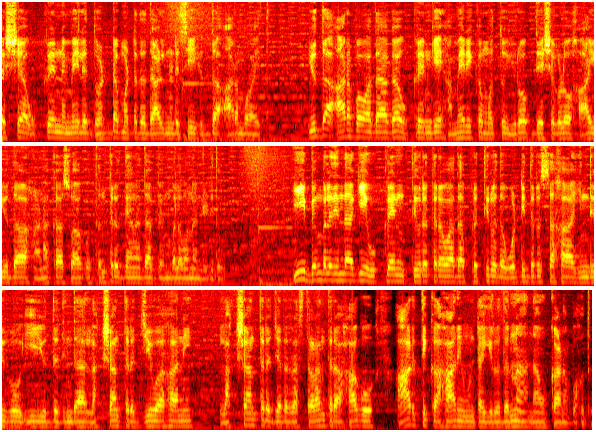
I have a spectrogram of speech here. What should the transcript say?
ರಷ್ಯಾ ಉಕ್ರೇನ್ನ ಮೇಲೆ ದೊಡ್ಡ ಮಟ್ಟದ ದಾಳಿ ನಡೆಸಿ ಯುದ್ಧ ಆರಂಭವಾಯಿತು. ಯುದ್ಧ ಆರಂಭವಾದಾಗ ಉಕ್ರೇನ್ಗೆ ಅಮೆರಿಕ ಮತ್ತು ಯುರೋಪ್ ದೇಶಗಳು ಆಯುಧ, ಹಣಕಾಸು ಹಾಗೂ ತಂತ್ರಜ್ಞಾನದ ಬೆಂಬಲವನ್ನು ನೀಡಿದವು. ಈ ಬೆಂಬಲದಿಂದಾಗಿ ಉಕ್ರೇನ್ ತೀವ್ರತರವಾದ ಪ್ರತಿರೋಧ ಒಡ್ಡಿದ್ದರೂ ಸಹ ಇಂದಿಗೂ ಈ ಯುದ್ಧದಿಂದ ಲಕ್ಷಾಂತರ ಜೀವಹಾನಿ, ಲಕ್ಷಾಂತರ ಜನರ ಸ್ಥಳಾಂತರ ಹಾಗೂ ಆರ್ಥಿಕ ಹಾನಿ ಉಂಟಾಗಿರುವುದನ್ನು ನಾವು ಕಾಣಬಹುದು.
